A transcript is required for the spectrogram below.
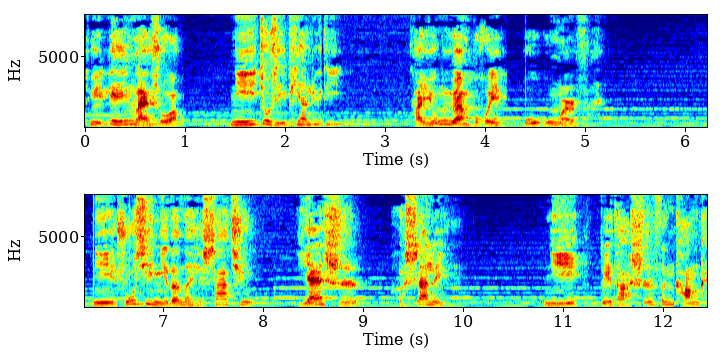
对猎鹰来说，你就是一片绿地，它永远不会无功而返。你熟悉你的那些沙丘、岩石和山岭，你对它十分慷慨。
